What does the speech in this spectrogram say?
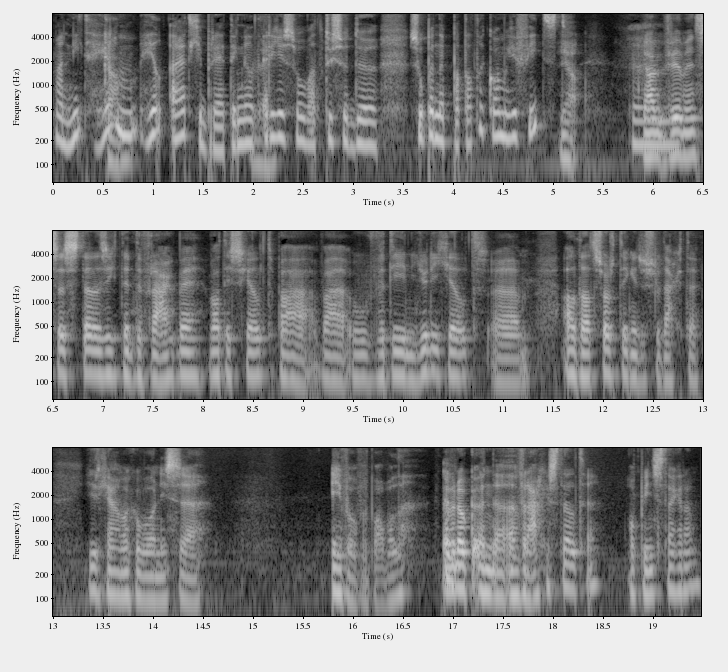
maar niet heel, Kan. heel uitgebreid. Ik denk dat het ergens zo wat tussen de soep en de patatten kwam gefietst. Ja. Ehm. ja, veel mensen stellen zich er de vraag bij, wat is geld? Wat, wat, hoe verdienen jullie geld? Ehm, al dat soort dingen. Dus we dachten, hier gaan we gewoon eens eh, even over babbelen. We hebben ook een, eh, een vraag gesteld hè, op Instagram.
